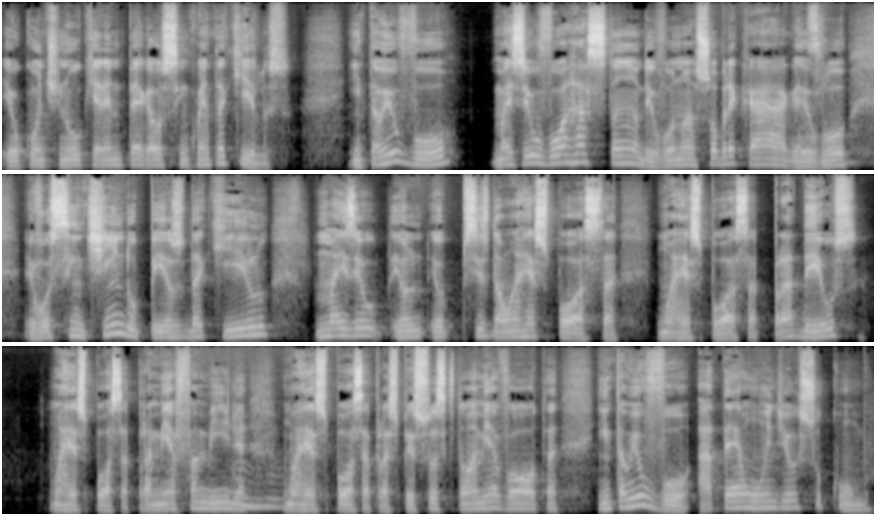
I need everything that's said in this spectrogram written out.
eu continuo querendo pegar os 50 quilos. Então, eu vou, mas eu vou arrastando, eu vou numa sobrecarga, eu, vou, eu vou sentindo o peso daquilo, mas eu, eu, eu preciso dar uma resposta, uma resposta para Deus, uma resposta para minha família, uhum. uma resposta para as pessoas que estão à minha volta. Então eu vou até onde eu sucumbo.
